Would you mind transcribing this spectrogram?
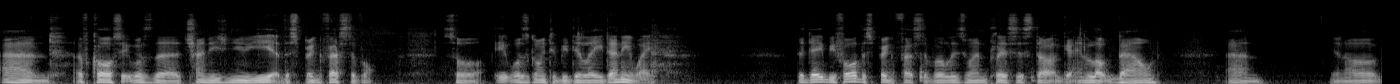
And of course, it was the Chinese New Year, the Spring Festival. So it was going to be delayed anyway. The day before the Spring Festival is when places start getting locked down and you know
